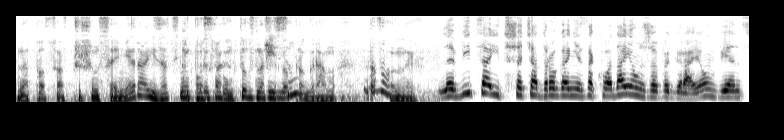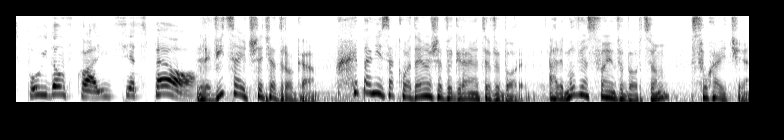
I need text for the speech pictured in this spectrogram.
na posła w przyszłym Sejmie realizację niektórych posłach punktów z naszego PiSu? programu. Dowolnych. Lewica i Trzecia Droga nie zakładają, że wygrają, więc pójdą w koalicję z PO. Lewica i Trzecia Droga chyba nie zakładają, że wygrają te wybory, ale mówią swoim wyborcom, słuchajcie,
